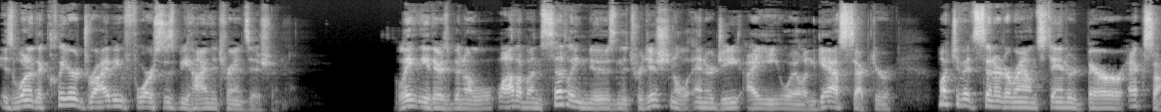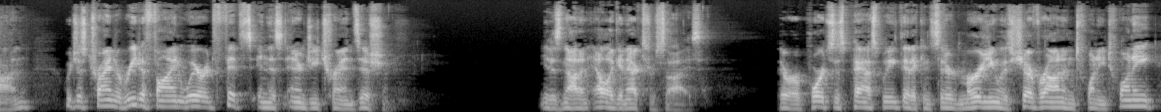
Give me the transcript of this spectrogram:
is one of the clear driving forces behind the transition. Lately, there's been a lot of unsettling news in the traditional energy, i.e., oil and gas sector, much of it centered around standard bearer Exxon, which is trying to redefine where it fits in this energy transition. It is not an elegant exercise. There were reports this past week that it considered merging with Chevron in 2020,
